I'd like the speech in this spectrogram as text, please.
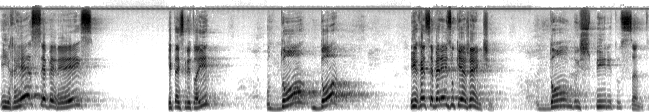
e recebereis. O que está escrito aí? O dom do. E recebereis o que, gente? O dom do Espírito Santo.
